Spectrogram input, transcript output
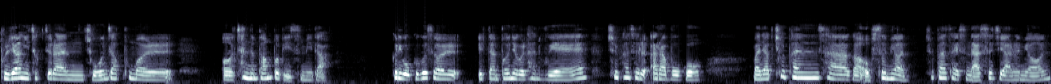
분량이 적절한 좋은 작품을 어, 찾는 방법이 있습니다. 그리고 그것을 일단 번역을 한 후에 출판사를 알아보고 만약 출판사가 없으면 출판사에서 나서지 않으면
